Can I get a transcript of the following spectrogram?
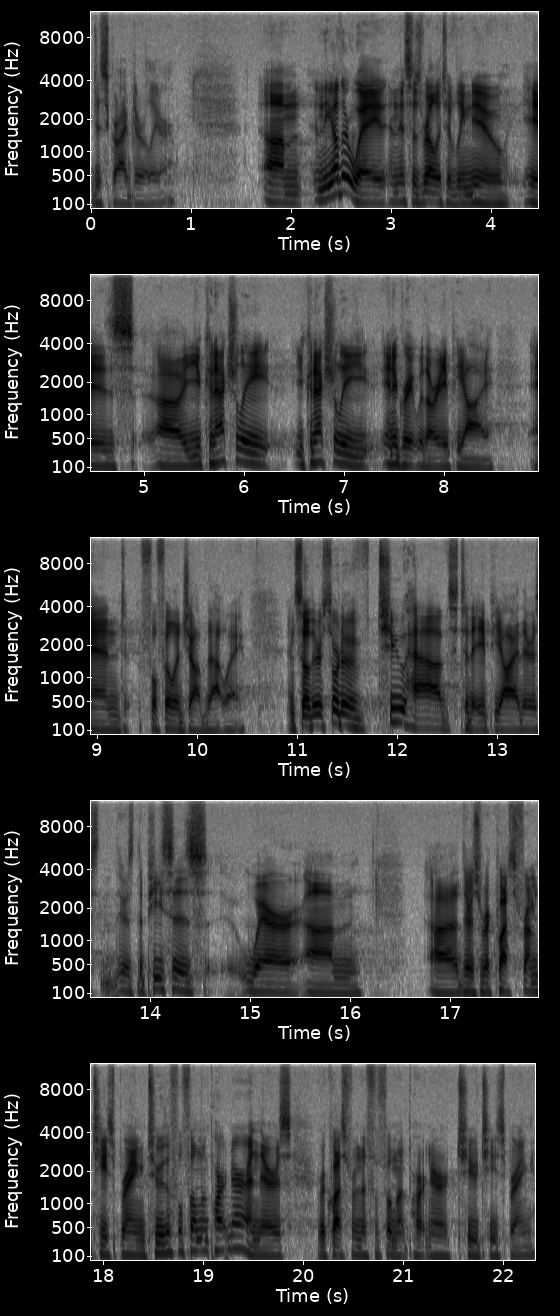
described earlier. Um, and the other way, and this is relatively new, is uh, you, can actually, you can actually integrate with our API and fulfill a job that way. And so there's sort of two halves to the API. There's, there's the pieces where um, uh, there's requests from Teespring to the fulfillment partner, and there's requests from the fulfillment partner to Teespring.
